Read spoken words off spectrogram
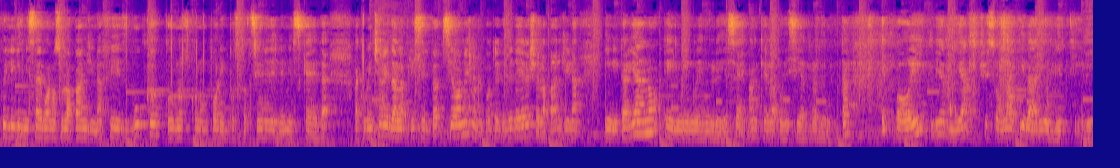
quelli che mi seguono sulla pagina Facebook conoscono un po' l'impostazione delle mie schede, a cominciare dalla presentazione, come potete vedere c'è la pagina in italiano e in lingua inglese, anche la poesia tradotta e poi via via ci sono i vari obiettivi.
